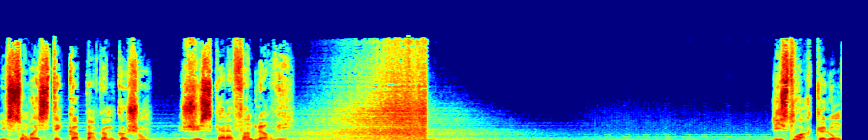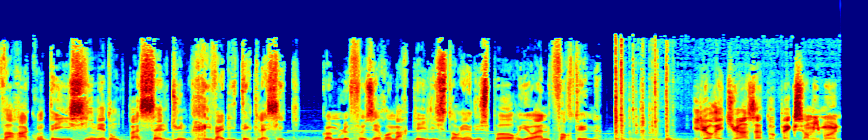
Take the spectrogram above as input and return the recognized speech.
Ils sont restés copains comme cochons, jusqu'à la fin de leur vie. L'histoire que l'on va raconter ici n'est donc pas celle d'une rivalité classique, comme le faisait remarquer l'historien du sport Johan Fortune. Il y aurait eu un Zatopek sans Mimoun,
